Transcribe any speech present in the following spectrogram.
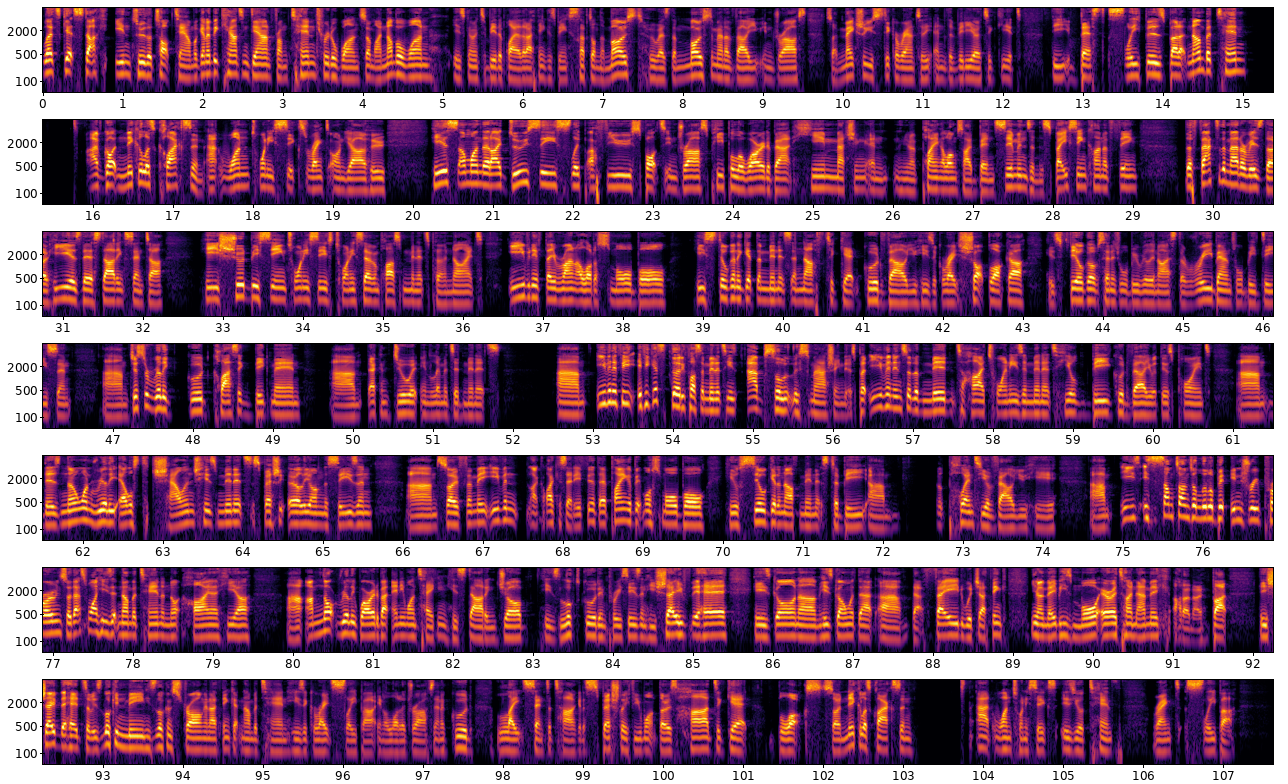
Let's get stuck into the top 10. We're going to be counting down from 10 through to 1. So my number one is going to be the player that I think is being slept on the most, who has the most amount of value in drafts. So make sure you stick around to the end of the video to get the best sleepers. But at number 10, I've got Nicholas Claxton at 126 ranked on Yahoo. He is someone that I do see slip a few spots in drafts. People are worried about him matching and you know playing alongside Ben Simmons and the spacing kind of thing. The fact of the matter is though, he is their starting center. He should be seeing 26, 27 plus minutes per night. Even if they run a lot of small ball, he's still going to get the minutes enough to get good value. He's a great shot blocker. His field goal percentage will be really nice. The rebounds will be decent. Um, just a really good classic big man um, that can do it in limited minutes. Um, even if he if he gets 30 plus a minutes, he's absolutely smashing this. But even in sort of mid to high 20s in minutes, he'll be good value at this point. Um, there's no one really else to challenge his minutes, especially early on in the season. Um, so for me, even like like I said, if they're playing a bit more small ball, he'll still get enough minutes to be um, plenty of value here. Um, he's, he's sometimes a little bit injury prone, so that's why he's at number 10 and not higher here. Uh, I'm not really worried about anyone taking his starting job. He's looked good in preseason. He shaved the hair. He's gone. Um, he's gone with that uh, that fade, which I think you know maybe he's more aerodynamic. I don't know, but he shaved the head, so he's looking mean. He's looking strong, and I think at number ten, he's a great sleeper in a lot of drafts and a good late center target, especially if you want those hard to get blocks. So Nicholas Claxton at 126 is your 10th ranked sleeper.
